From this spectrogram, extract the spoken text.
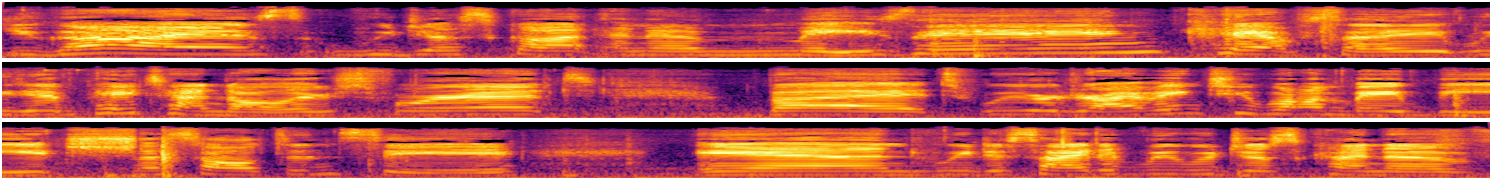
You guys, we just got an amazing campsite. We did pay $10 for it, but we were driving to Bombay Beach, the Salton Sea, and we decided we would just kind of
